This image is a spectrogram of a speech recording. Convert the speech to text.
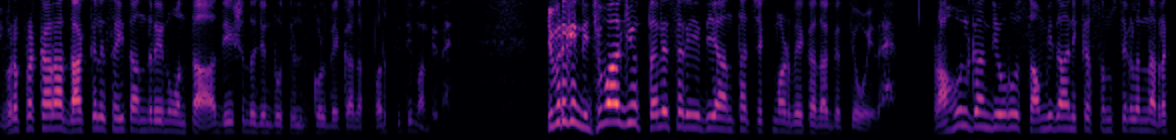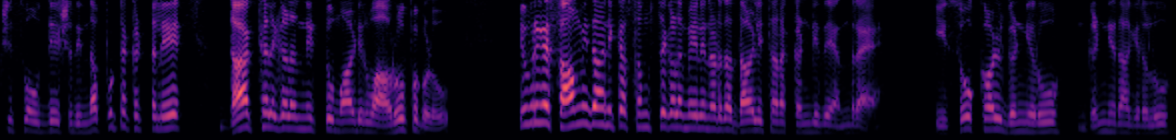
ಇವರ ಪ್ರಕಾರ ದಾಖಲೆ ಸಹಿತ ಅಂದ್ರೇನು ಅಂತ ದೇಶದ ಜನರು ತಿಳಿದುಕೊಳ್ಬೇಕಾದ ಪರಿಸ್ಥಿತಿ ಬಂದಿದೆ. ಇವರಿಗೆ ನಿಜವಾಗಿಯೂ ತಲೆ ಸರಿ ಇದೆಯಾ ಅಂತ ಚೆಕ್ ಮಾಡಬೇಕಾದ ಅಗತ್ಯವೂ ಇದೆ. ರಾಹುಲ್ ಗಾಂಧಿಯವರು ಸಾಂವಿಧಾನಿಕ ಸಂಸ್ಥೆಗಳನ್ನು ರಕ್ಷಿಸುವ ಉದ್ದೇಶದಿಂದ ಪುಟ್ಟಕಟ್ಟಲೆ ದಾಖಲೆಗಳನ್ನಿಟ್ಟು ಮಾಡಿರುವ ಆರೋಪಗಳು ಇವರಿಗೆ ಸಾಂವಿಧಾನಿಕ ಸಂಸ್ಥೆಗಳ ಮೇಲೆ ನಡೆದ ದಾಳಿ ತರ ಕಂಡಿದೆ ಅಂದ್ರೆ ಈ ಸೋಕಾಳ್ ಗಣ್ಯರು ಗಣ್ಯರಾಗಿರಲು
